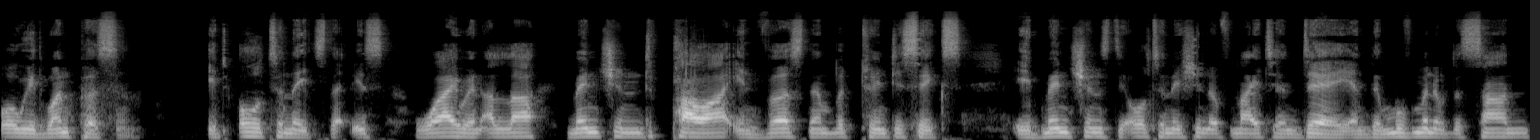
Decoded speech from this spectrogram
or with one person. It alternates. That is why when Allah mentioned power in verse number 26, it mentions the alternation of night and day and the movement of the sun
